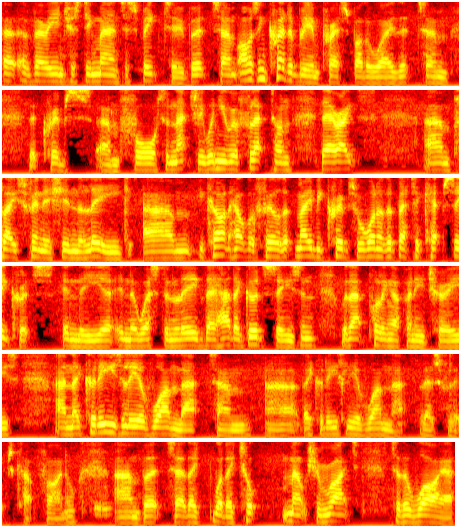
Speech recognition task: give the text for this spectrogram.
a, a, very interesting man to speak to. But um, I was incredibly impressed by the way that um, that Cribbs fought, and actually, when you reflect on their eighth um, place finish in the league, um, you can't help but feel that maybe Cribbs were one of the better kept secrets in the uh, in the Western League. They had a good season without pulling up any trees, and they could easily have won that. Um, uh, they could easily have won that Les Phillips Cup final, um, but uh, they well they took Melksham right to the wire.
